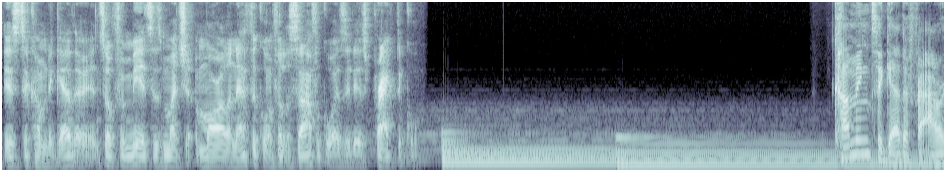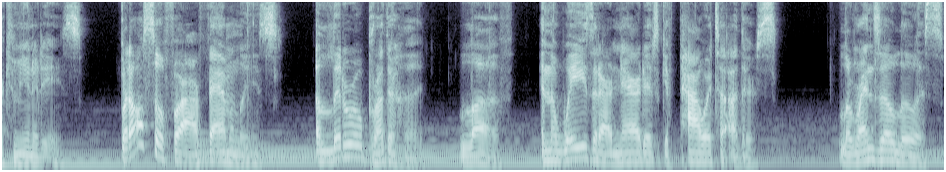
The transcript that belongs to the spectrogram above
is to come together. And so for me, it's as much moral and ethical and philosophical as it is practical. Coming together for our communities, but also for our families, a literal brotherhood, love, and the ways that our narratives give power to others. Lorenzo Lewis.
